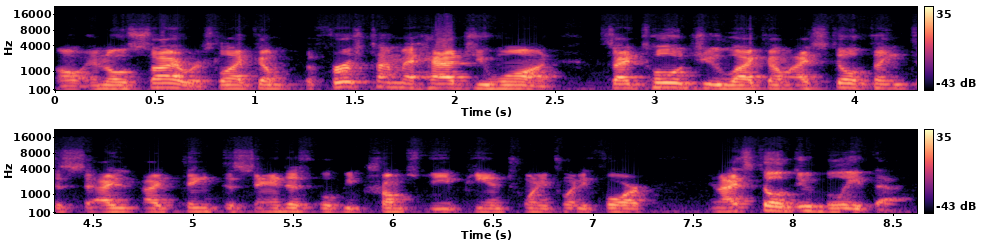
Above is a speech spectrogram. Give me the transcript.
Oh, and Osiris, like um, the first time I had you on, because I told you, like um, I still think this, I, I think DeSantis will be Trump's VP in 2024, and I still do believe that.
